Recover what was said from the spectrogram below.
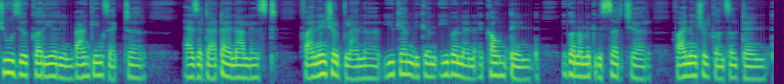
choose your career in banking sector as a data analyst financial planner, you can become even an accountant, economic researcher, financial consultant,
